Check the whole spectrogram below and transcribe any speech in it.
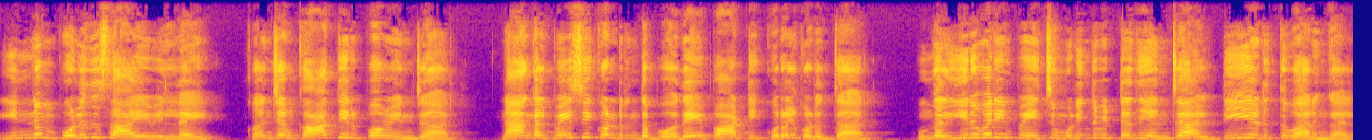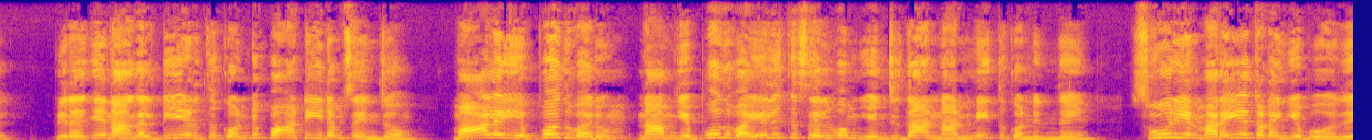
இன்னும் பொழுது சாயவில்லை. கொஞ்சம் காத்திருப்போம் என்றார். நாங்கள் பேசிக்கொண்டிருந்த போதே பாட்டி குரல் கொடுத்தார். உங்கள் இருவரின் பேச்சு முடிந்துவிட்டது என்றால் டீ எடுத்து வாருங்கள். பிறகு நாங்கள் டீ எடுத்துக்கொண்டு பாட்டியிடம் சென்றோம். மாலை எப்போது வரும்? நாம் எப்போது வயலுக்கு செல்வோம் என்றுதான் நான் நினைத்து கொண்டிருந்தேன். சூரியன் மறைய தொடங்கிய போது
